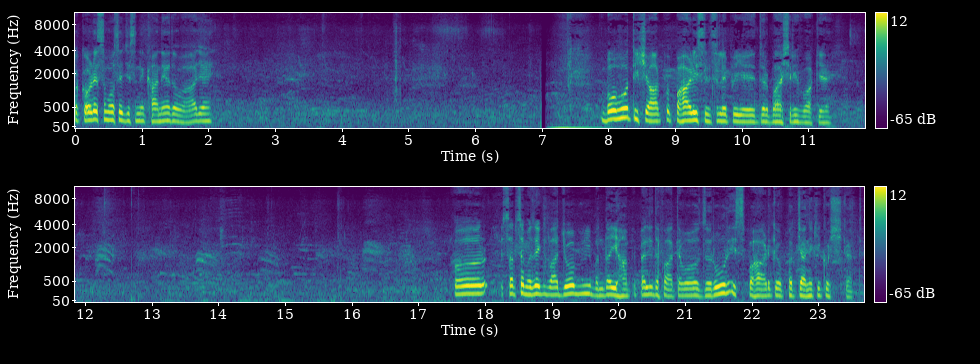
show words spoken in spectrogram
पकौड़े, समोसे जिसने खाने हैं तो वो आ जाए। बहुत ही शार्प पहाड़ी सिलसिले पे ये दरबार शरीफ वाक़ है। और सबसे मज़े की बात, जो भी बंदा यहाँ पे पहली दफ़ा आता है, वो ज़रूर इस पहाड़ के ऊपर जाने की कोशिश करता है।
